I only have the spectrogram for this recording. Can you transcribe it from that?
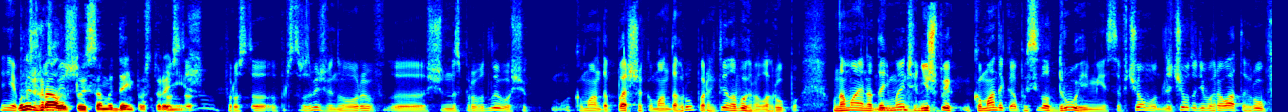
Ні, Вони ж грали розумієш, в той самий день, просто, просто раніше. Просто просто розумієш, він говорив, е, що несправедливо, що команда, перша команда групи, Аргентина виграла групу. Вона має на день ну, менше, ніж команда, яка посіла друге місце. В чому? Для чого тоді вигравати групу?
